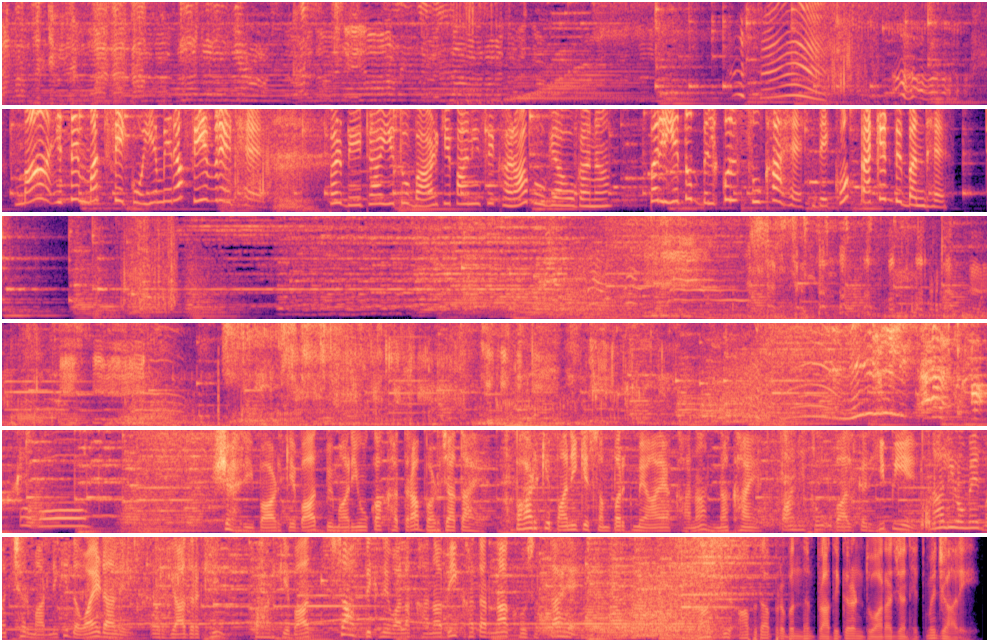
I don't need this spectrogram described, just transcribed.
माँ इसे मत फेंको ये मेरा फेवरेट है। पर बेटा ये तो बाढ़ के पानी से खराब हो गया होगा ना? पर ये तो बिल्कुल सूखा है। देखो पैकेट भी बंद है। शहरी बाढ़ के बाद बीमारियों का खतरा बढ़ जाता है। बाढ़ के पानी के संपर्क में आया खाना न खाएँ, पानी को उबाल कर ही पिए। नालियों में मच्छर मारने की दवाएँ डालें। और याद रखें बाढ़ के बाद साफ़ दिखने वाला खाना भी खतरनाक हो सकता है। राष्ट्रीय आपदा प्रबंधन प्राधिकरण द्वारा जनहित में जारी।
